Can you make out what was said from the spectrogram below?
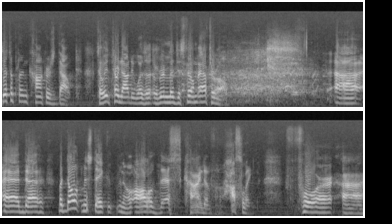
discipline conquers doubt. So it turned out it was a, a religious film after all. Uh, and, uh, but don't mistake, you know, all of this kind of hustling for uh,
